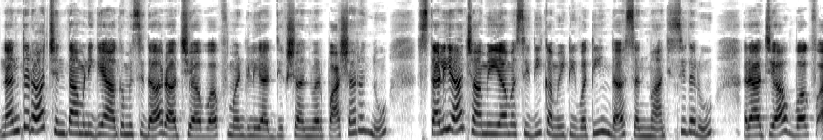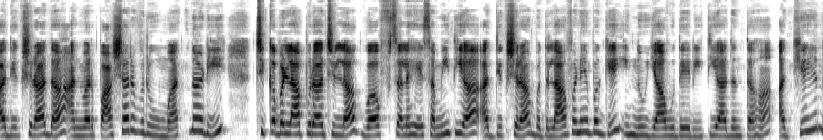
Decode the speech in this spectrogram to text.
ನಂತರ ಚಿಂತಾಮಣಿಗೆ ಆಗಮಿಸಿದ ರಾಜ್ಯ ವಕ್ಫ್ ಮಂಡಳಿಯ ಅಧ್ಯಕ್ಷ ಅನ್ವರ್ ಪಾಷಾರನ್ನು ಸ್ಥಳೀಯ ಜಾಮಿಯಾ ಮಸೀದಿ ಕಮಿಟಿ ವತಿಯಿಂದ ಸನ್ಮಾನಿಸಿದರು. ರಾಜ್ಯ ವಕ್ಫ್ ಅಧ್ಯಕ್ಷರಾದ ಅನ್ವರ್ ಪಾಷಾರವರು ಮಾತನಾಡಿ, ಚಿಕ್ಕಬಳ್ಳಾಪುರ ಜಿಲ್ಲಾ ವಕ್ಫ್ ಸಲಹೆ ಸಮಿತಿಯ ಅಧ್ಯಕ್ಷರ ಬದಲಾವಣೆ ಬಗ್ಗೆ ಇನ್ನೂ ಯಾವುದೇ ರೀತಿಯಾದಂತಹ ಅಧ್ಯಯನ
